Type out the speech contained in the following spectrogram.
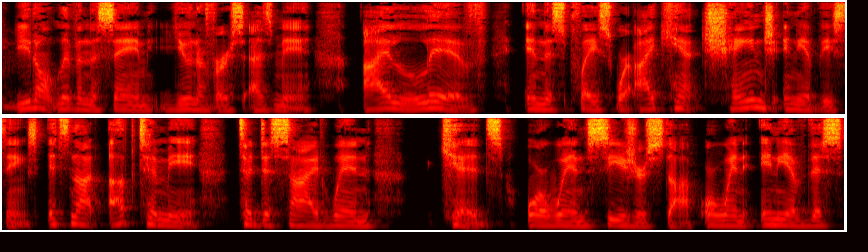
Mm-hmm. You don't live in the same universe as me. I live in this place where i can't change any of these things. It's not up to me to decide when kids or when seizures stop or when any of this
